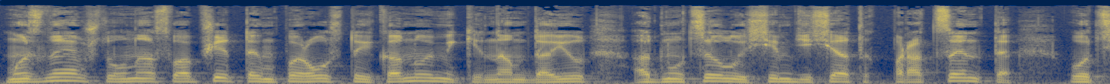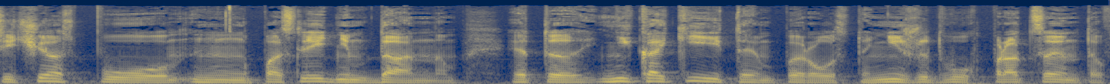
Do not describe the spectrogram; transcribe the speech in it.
мы знаем, что у нас вообще темпы роста экономики нам дают 1,7% процента вот сейчас по последним данным. Это никакие темпы роста, ниже 2%.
